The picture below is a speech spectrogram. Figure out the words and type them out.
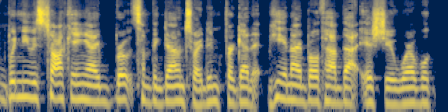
when he was talking, I wrote something down so I didn't forget it. He and I both have that issue where we'll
